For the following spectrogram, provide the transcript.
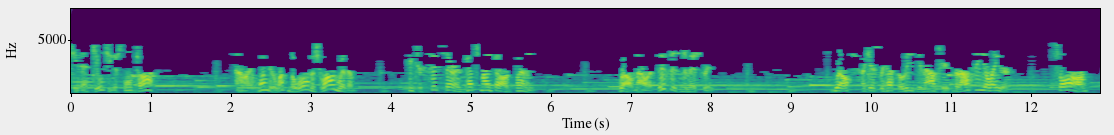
See that kid? She just won't talk. Now, I wonder what in the world is wrong with him. He just sits there and pets my dog, Bunny. Well, now, if this isn't a mystery. Well, I guess we have to leave you now, kids, but I'll see you later. So long.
